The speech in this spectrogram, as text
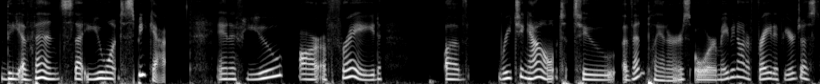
the events that you want to speak at. And if you are afraid of reaching out to event planners, or maybe not afraid if you're just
